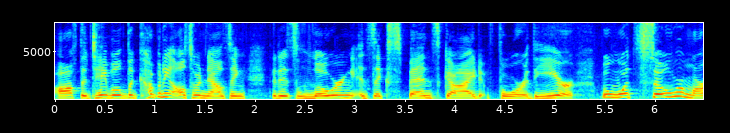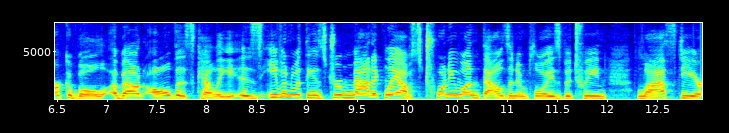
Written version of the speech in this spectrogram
off the table, the company also announcing that it's lowering its expense guide for the year. But what's so remarkable about all this, Kelly, is even with these dramatic layoffs, 21,000 employees between last year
